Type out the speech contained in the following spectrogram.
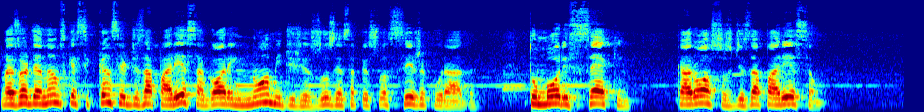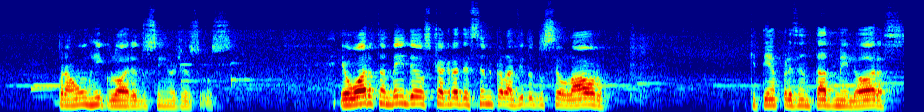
nós ordenamos que esse câncer desapareça agora em nome de Jesus e essa pessoa seja curada. Tumores sequem, caroços desapareçam para a honra e glória do Senhor Jesus. Eu oro também, Deus, te agradecendo pela vida do seu Lauro, que tem apresentado melhoras.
